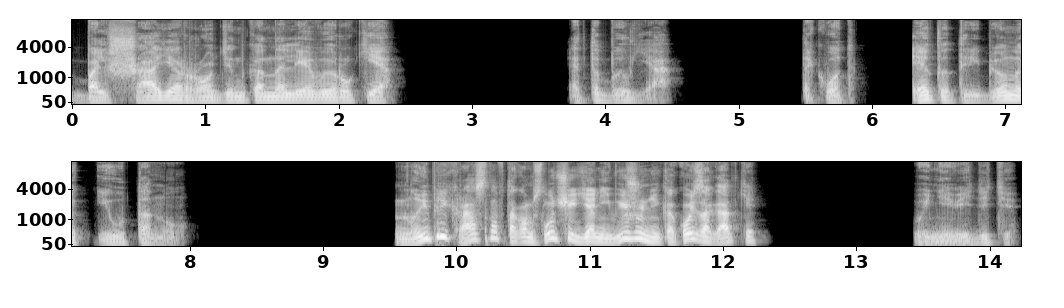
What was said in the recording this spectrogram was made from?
Большая родинка на левой руке. Это был я. Так вот, этот ребенок и утонул. Ну и прекрасно. В таком случае я не вижу никакой загадки. Вы не видите?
